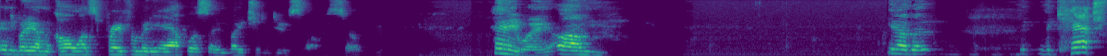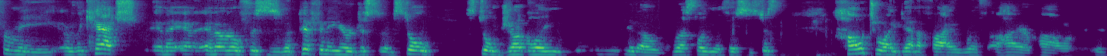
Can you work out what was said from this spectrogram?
Anybody on the call wants to pray for Minneapolis, I invite you to do so. So, anyway, um, you know, the, the, catch for me, or the catch, and I, and I don't know if this is an epiphany or just I'm still still juggling, you know, wrestling with this, is just how to identify with a higher power. It,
